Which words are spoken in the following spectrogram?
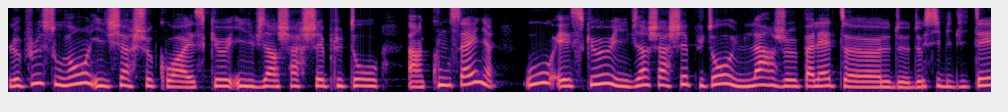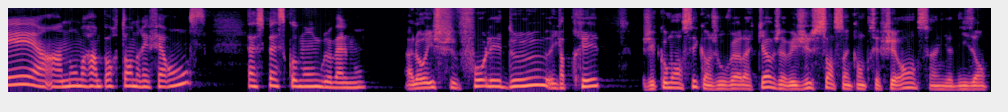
le plus souvent, il cherche quoi? Est-ce qu'il vient chercher plutôt un conseil ou est-ce qu'il vient chercher plutôt une large palette euh, de, possibilités, un, nombre important de références? Ça se passe comment globalement? Alors il faut les deux. Et après, j'ai commencé quand j'ai ouvert la cave, j'avais juste 150 références hein, il y a 10 ans.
